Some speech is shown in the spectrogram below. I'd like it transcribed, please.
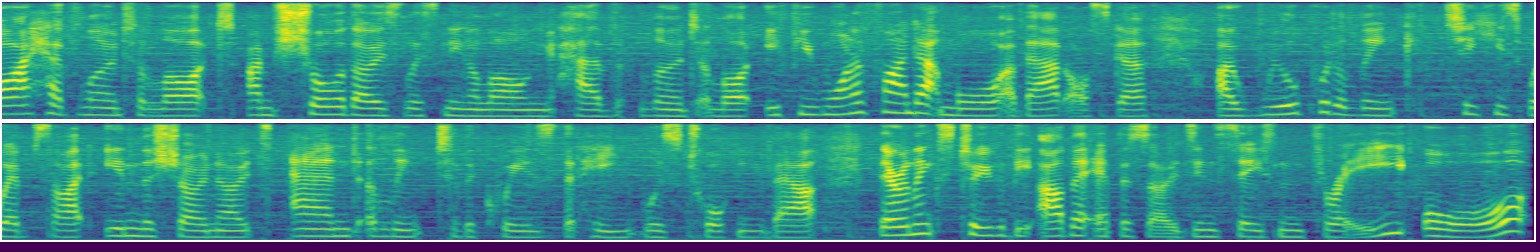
I have learnt a lot. I'm sure those listening along have learnt a lot. If you want to find out more about Oscar, I will put a link to his website in the show notes and a link to the quiz that he was talking about. There are links to the other episodes in season three, or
